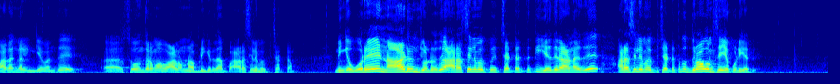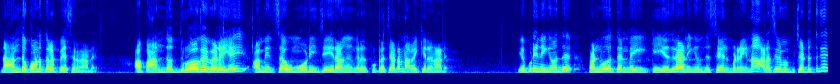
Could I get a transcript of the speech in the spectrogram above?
மதங்கள் இங்கே வந்து சுதந்திரமாக வாழணும் அப்படிங்கிறது தான் அரசியலமைப்பு சட்டம். நீங்கள் ஒரே நாடுன்னு சொல்கிறது அரசியலமைப்பு சட்டத்துக்கு எதிரானது அரசியலமைப்பு சட்டத்துக்கு துரோகம் செய்யக்கூடியது. நான் அந்த கோணத்தில் பேசுகிறேன் நான். அப்போ அந்த துரோக வேலையை அமித்ஷாவும் மோடியும் செய்கிறாங்கங்கிற குற்றச்சாட்டை நான் வைக்கிறேன் நான். எப்படி நீங்கள் வந்து பன்முகத்தன்மைக்கு எதிராக நீங்கள் வந்து செயல்படுறீங்கன்னா அரசியலமைப்பு சட்டத்துக்கு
